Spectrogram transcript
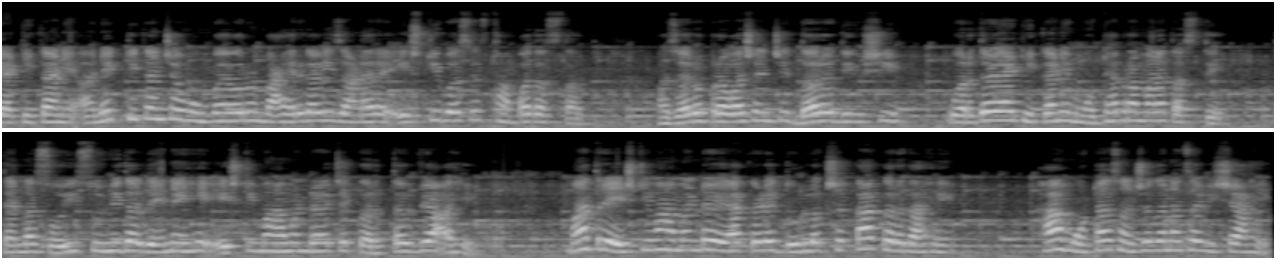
या ठिकाणी अनेक ठिकाणच्या मुंबईवरून बाहेरगावी जाणाऱ्या एस टी बसेस थांबत असतात. हजारो प्रवाशांची दर दिवशी वर्दळ या ठिकाणी मोठ्या प्रमाणात असते. त्यांना सोयी सुविधा देणे हे एस टी महामंडळाचे कर्तव्य आहे. मात्र एस टी महामंडळ याकडे दुर्लक्ष का करत आहे? हा मोठा संशोधनाचा विषय आहे.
